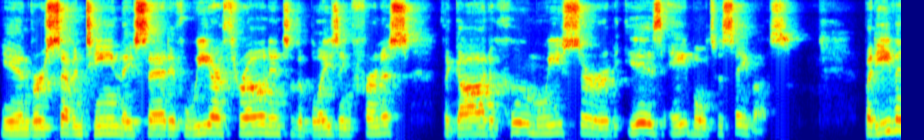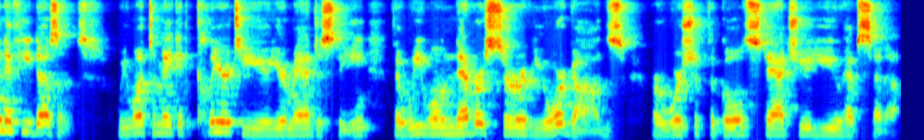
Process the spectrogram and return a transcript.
In verse 17, they said, If we are thrown into the blazing furnace, the God whom we serve is able to save us. But even if he doesn't, we want to make it clear to you, your majesty, that we will never serve your gods or worship the gold statue you have set up.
